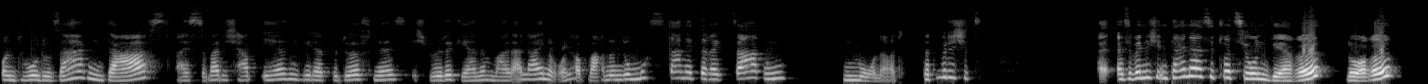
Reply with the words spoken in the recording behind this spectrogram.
und wo du sagen darfst, weißt du was, ich habe irgendwie das Bedürfnis, ich würde gerne mal alleine Urlaub machen. Und du musst gar nicht direkt sagen, einen Monat. Das würde ich jetzt, also wenn ich in deiner Situation wäre, Lore,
